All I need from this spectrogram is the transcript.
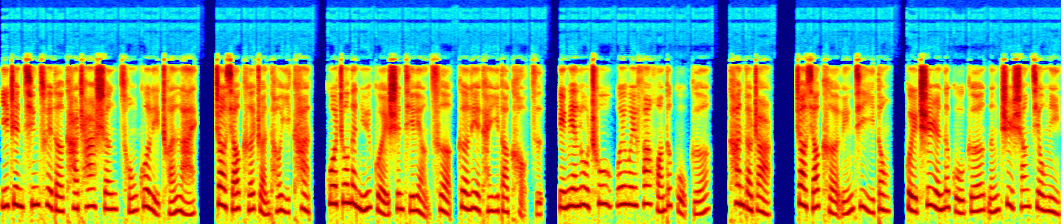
一阵清脆的咔嚓声从锅里传来，赵小可转头一看。锅中的女鬼身体两侧各裂开一道口子，里面露出微微发黄的骨骼。看到这儿，赵小可灵机一动，鬼吃人的骨骼能治伤救命，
